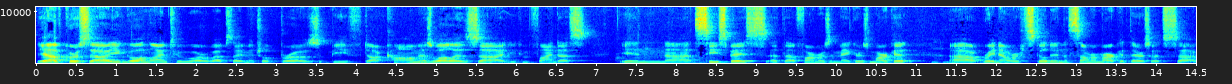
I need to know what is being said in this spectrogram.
yeah, of course. Uh, you can go online to our website, mitchellbrosbeef.com, mm-hmm. as well as uh, you can find us in uh, cSPACE at the Farmers and Makers Market. Mm-hmm. Uh, right now, we're still doing the summer market there, so it's uh,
